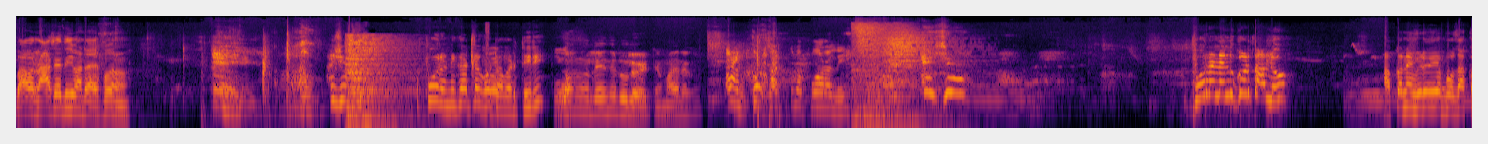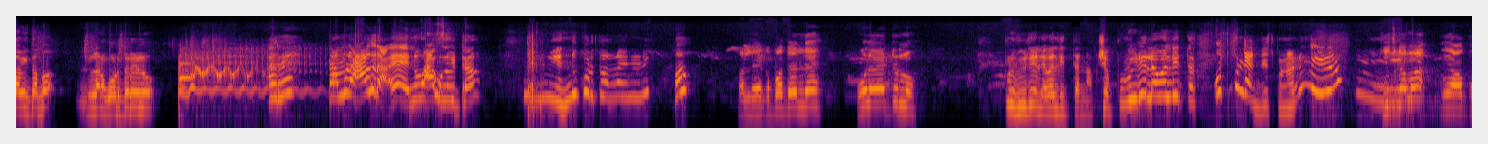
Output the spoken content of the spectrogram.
బాబా నా చేతి ఇవ్వమంట ఫోన్ అయ్యో పూరని గట్ల కొట్టబడితే ఫోన్ లేని టూలో పెట్టినా పోరని. అయ్యో పూరని ఎందుకు కొడతాళ్ళు? అక్క నేను వీడియో చెప్పు చక్క విక్తపో నన్ను కొడుతురు అరే తమ్ముడు ఆగురా. ఏ నువ్వు ఆగు నువ్వు ఇట్రా. నువ్వు ఎందుకు ఆయనని? ఆ? వాళ్ళు లేకపోతే ఏందే? ఊళ్ళో పెట్టు నువ్వు ఇప్పుడు వీడియో లెవెల్ తీస్తారు నాకు. చెప్పు వీడియో లెవెల్ తీస్తారు. వస్తుంటాను తీసుకున్నాను నీ ఒక్క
